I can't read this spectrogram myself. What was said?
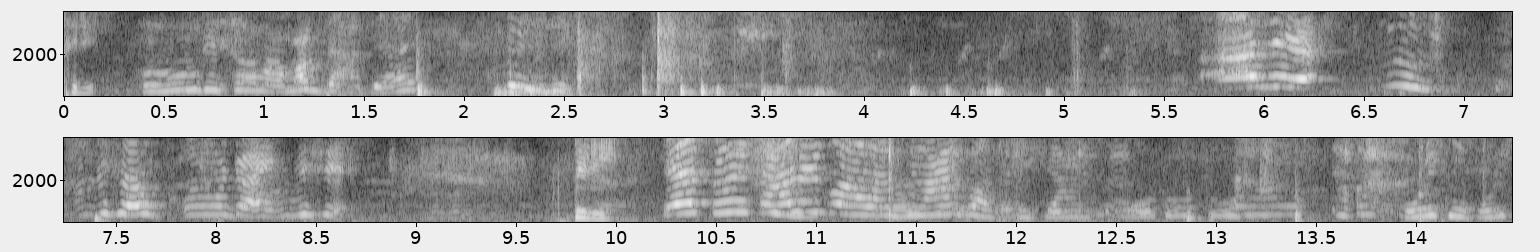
থ্রি আমার আরে বিশাল থ্রি পড়িস নি পড়িস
